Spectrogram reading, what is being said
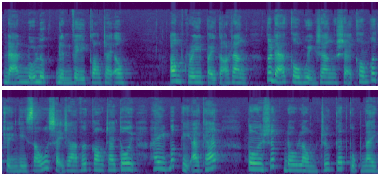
đã nỗ lực định vị con trai ông. Ông Gray bày tỏ rằng, tôi đã cầu nguyện rằng sẽ không có chuyện gì xấu xảy ra với con trai tôi hay bất kỳ ai khác. Tôi rất đau lòng trước kết cục này.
